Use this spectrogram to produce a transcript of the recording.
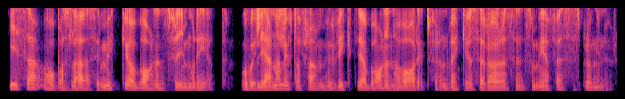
Isa hoppas lära sig mycket av barnens frimodighet och vill gärna lyfta fram hur viktiga barnen har varit för en väckelserörelse som EFS är sprungen ur.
